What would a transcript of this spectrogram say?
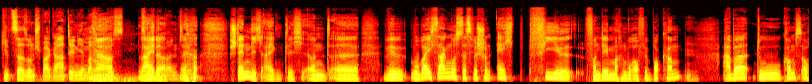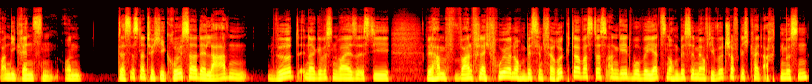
Gibt es da so einen Spagat, den ihr machen ja, müsst? Leider. Ja, ständig eigentlich. Und äh, wir, wobei ich sagen muss, dass wir schon echt viel von dem machen, worauf wir Bock haben. Mhm. Aber du kommst auch an die Grenzen. Und das ist natürlich, je größer der Laden wird, in einer gewissen Weise, ist die, wir haben, waren vielleicht früher noch ein bisschen verrückter, was das angeht, wo wir jetzt noch ein bisschen mehr auf die Wirtschaftlichkeit achten müssen.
